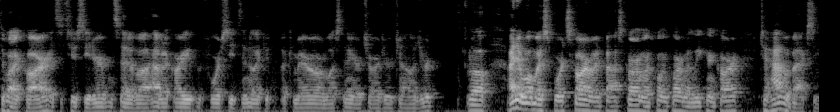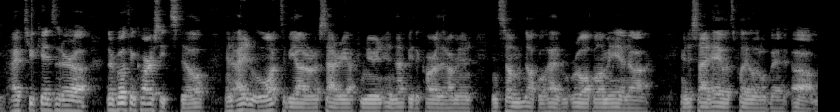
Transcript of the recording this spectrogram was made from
to buy a car. It's a two seater instead of uh, having a car you put four seats in, it, like a, a, Camaro or a Mustang or a Charger or Challenger. Well, I didn't want my sports car, my fast car, my fun car, my weekend car to have a back seat. I have two kids that are uh, they're both in car seats still, and I didn't want to be out on a Saturday afternoon and that be the car that I'm in, and some knucklehead roll up on me and uh, and decide, hey, let's play a little bit. Um,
